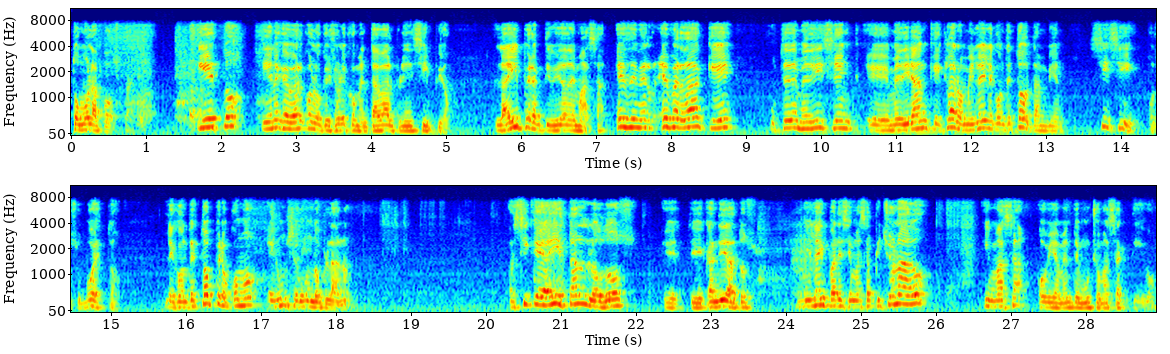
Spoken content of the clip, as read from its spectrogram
tomó la posta. Y esto tiene que ver con lo que yo les comentaba al principio, la hiperactividad de Massa. Es, es verdad que ustedes me dicen, eh, me dirán que, claro, ley le contestó también. Sí, sí, por supuesto. Le contestó, pero como en un segundo plano. Así que ahí están los dos este, candidatos. ley parece más apichonado y Massa obviamente mucho más activo.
